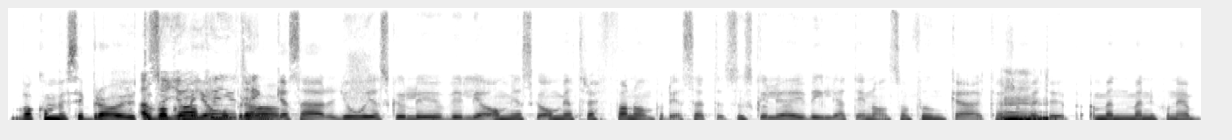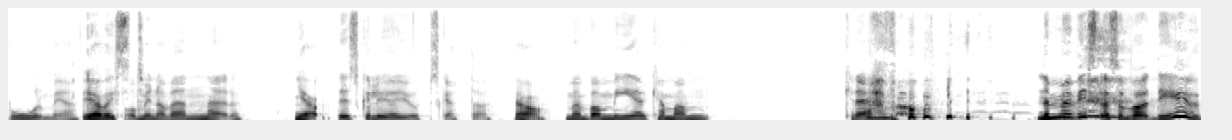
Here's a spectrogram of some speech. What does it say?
vad kommer se bra ut Alltså och vad kommer jag jag kan må ju bra av? tänka så här, jo jag skulle ju vilja, om jag, ska, om jag träffar någon på det sättet så skulle jag ju vilja att det är någon som funkar kanske med typ, men människorna jag bor med Mm. Ja visst, och mina vänner. ja, Det skulle jag ju uppskatta. ja. Men vad mer kan man kräva av Nej men visst, alltså vad, det är ju,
